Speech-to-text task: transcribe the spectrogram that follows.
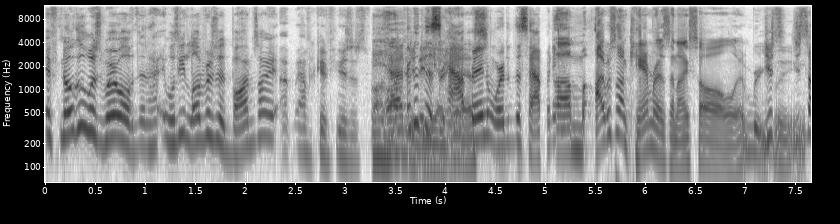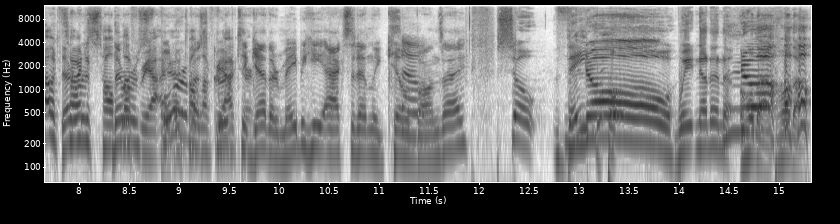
if Nogla was werewolf, then was he lovers with Bonsai? I'm, I'm confused as fuck. He had Where did this be, happen? guess. Where did this happen? Um, I was on cameras and I saw everything. Just, just outside There was, top there left was reactor. four of top us left grouped together. Maybe he accidentally killed So- Bonsai. So they No. Wait, no, no, no. Hold up, hold up,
